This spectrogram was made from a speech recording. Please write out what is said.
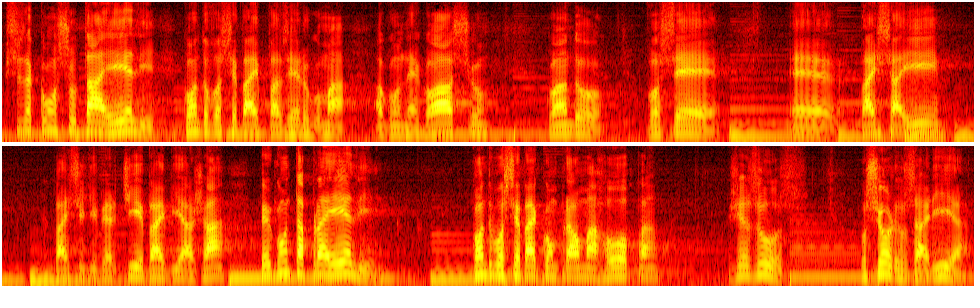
precisa consultar Ele quando você vai fazer alguma, algum negócio, quando você é, vai sair, vai se divertir, vai viajar, pergunta para Ele. Quando você vai comprar uma roupa, Jesus, o senhor usaria?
